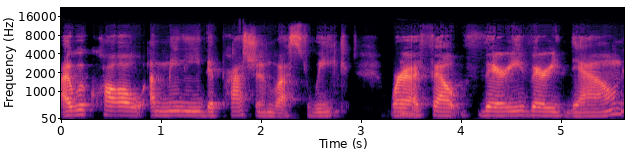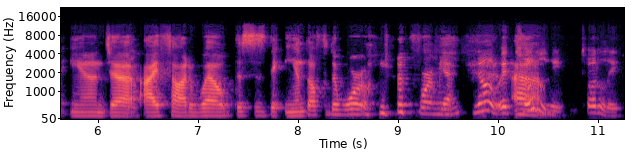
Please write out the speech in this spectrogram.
i would call a mini depression last week where mm-hmm. I felt very, very down. And uh, I thought, well, this is the end of the world for me. Yeah. No, it um, totally, um, totally.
